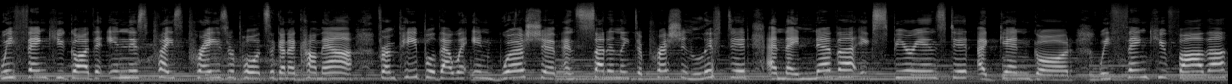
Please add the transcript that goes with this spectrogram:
We thank you, God, that in this place, praise reports are going to come out from people that were in worship and suddenly depression lifted and they never experienced it again, God. We thank you, Father,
